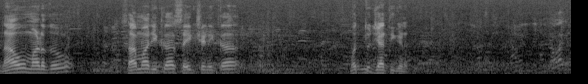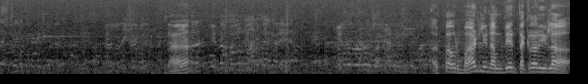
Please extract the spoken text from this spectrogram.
ನಾವು ಮಾಡೋದು ಸಾಮಾಜಿಕ, ಶೈಕ್ಷಣಿಕ ಮತ್ತು ಜಾತಿ ಗಣತಿ. ಆ? ಅಲ್ಪ ಅವ್ರು ಮಾಡಲಿ, ನಮ್ದೇನು ತಕರಾರು ಇಲ್ಲ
